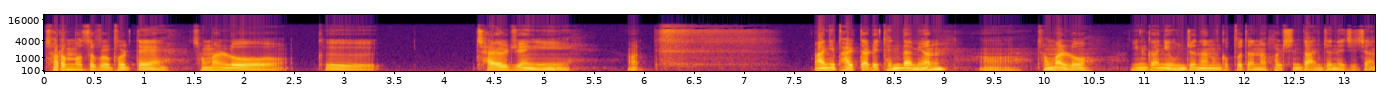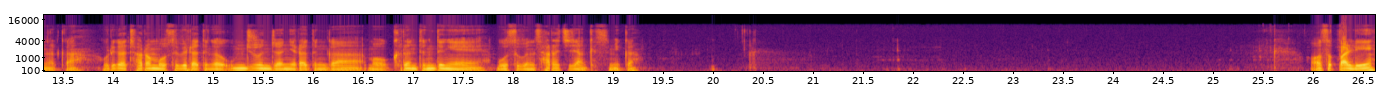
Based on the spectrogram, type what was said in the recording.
저런 모습을 볼 때 정말로 그 자율주행이 어, 많이 발달이 된다면 어, 정말로 인간이 운전하는 것보다는 훨씬 더 안전해지지 않을까. 우리가 저런 모습이라든가 음주운전이라든가 뭐 그런 등등의 모습은 사라지지 않겠습니까? 어서 빨리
